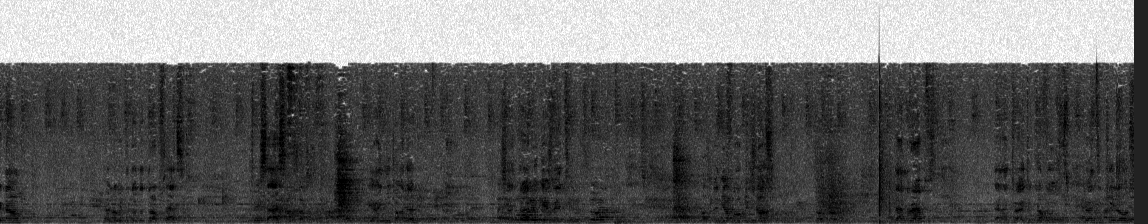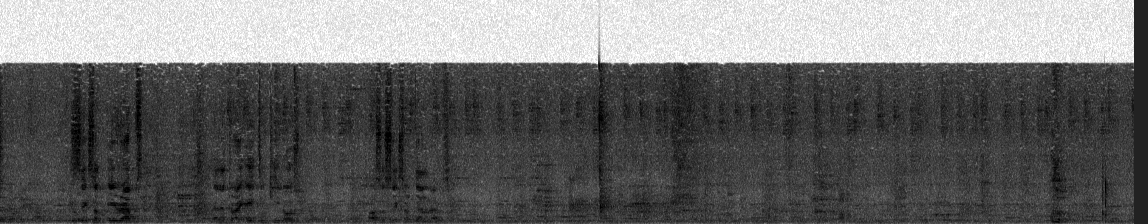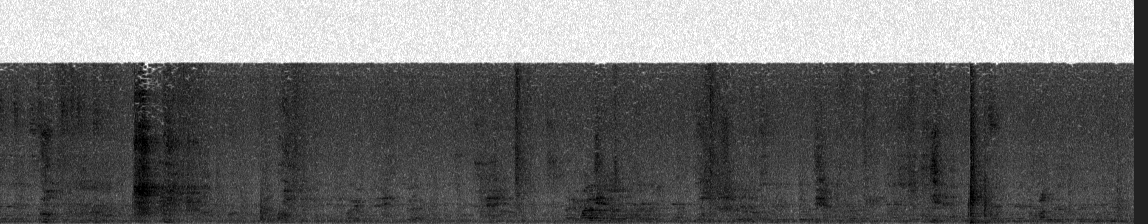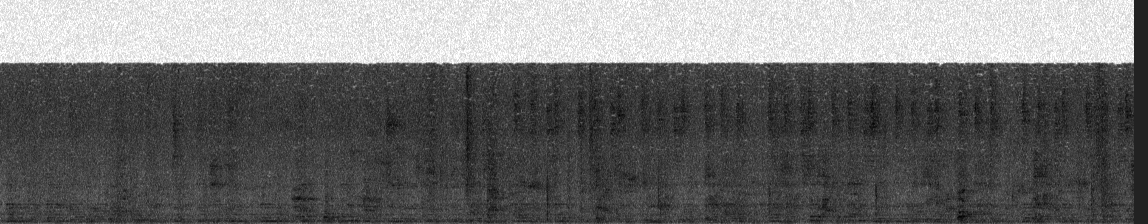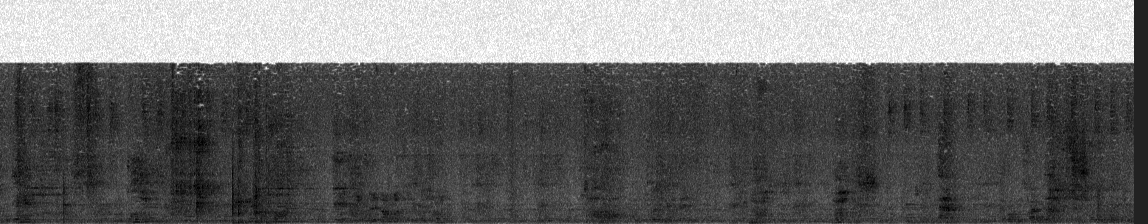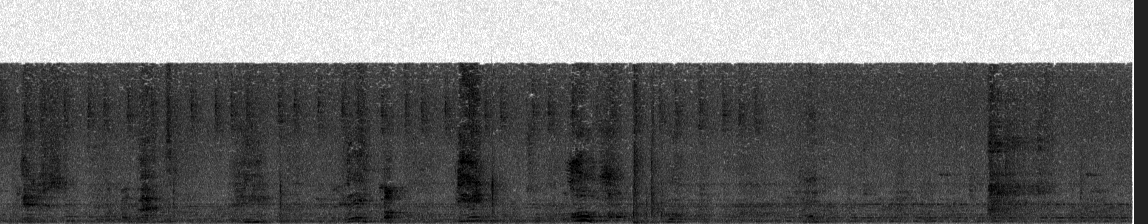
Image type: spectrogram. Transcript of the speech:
right now, we're going to do the drop sets. Three sets behind each other. So I try to give it 24 kilos, 10 reps. Then I try to go to 20 kilos, 6 or 8 reps. Then I try 18 kilos, also 6 or 10 reps. Olha,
